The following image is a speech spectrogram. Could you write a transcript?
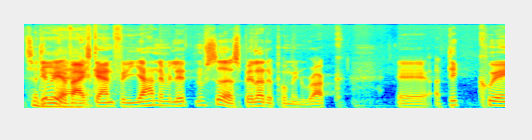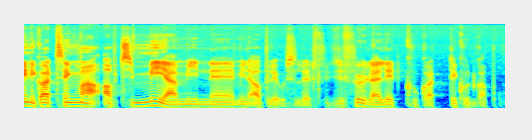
så det, det vil jeg er, faktisk gerne, fordi jeg har nemlig lidt... Nu sidder jeg og spiller det på min rock, Øh, og det kunne jeg egentlig godt tænke mig at optimere min, øh, min oplevelse lidt, fordi det føler jeg lidt, kunne godt, det kunne den godt bruge.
